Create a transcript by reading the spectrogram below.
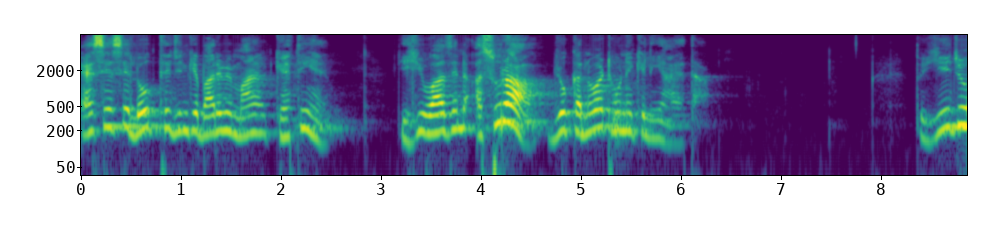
ऐसे ऐसे लोग थे जिनके बारे में माँ कहती हैं कि ही वॉज़ एन असुरा जो कन्वर्ट होने के लिए आया था। तो ये जो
